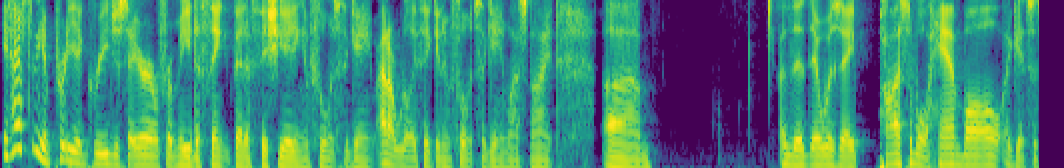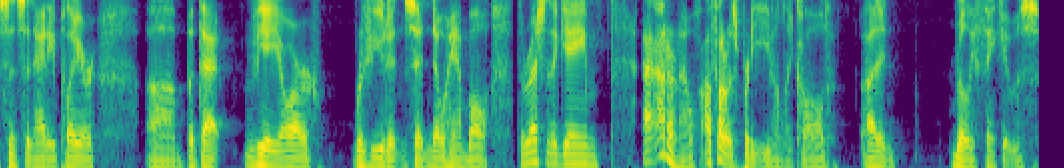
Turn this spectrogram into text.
it has to be a pretty egregious error for me to think that officiating influenced the game. I don't really think it influenced the game last night. Um, that there was a possible handball against a Cincinnati player, uh, but that VAR reviewed it and said no handball. The rest of the game, I, I, don't know. I thought it was pretty evenly called. I didn't really think it was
